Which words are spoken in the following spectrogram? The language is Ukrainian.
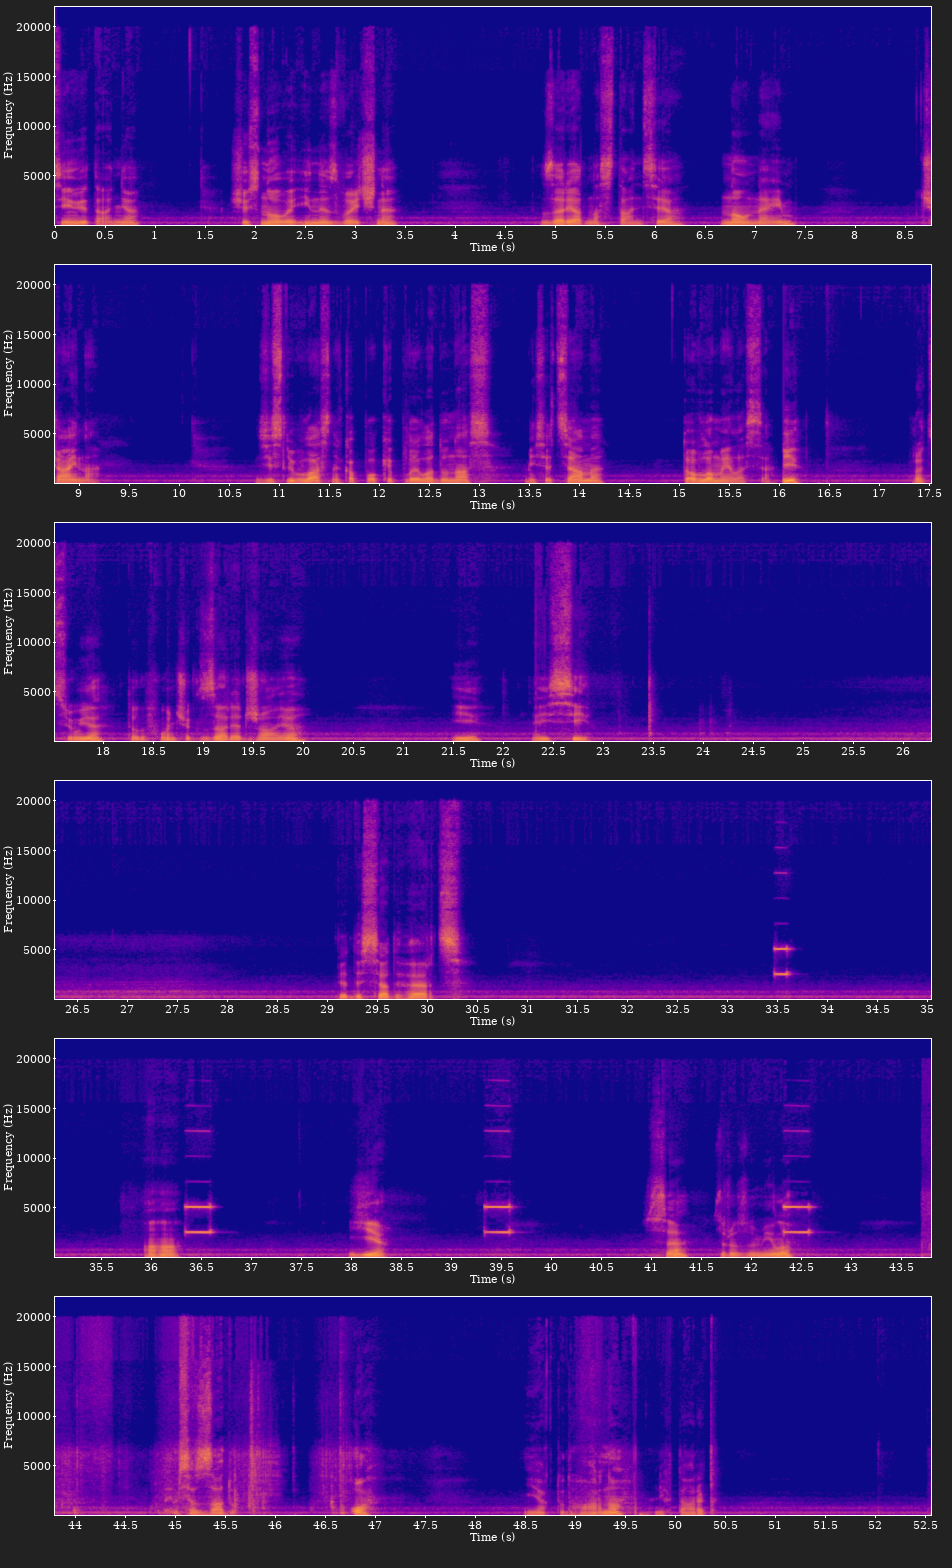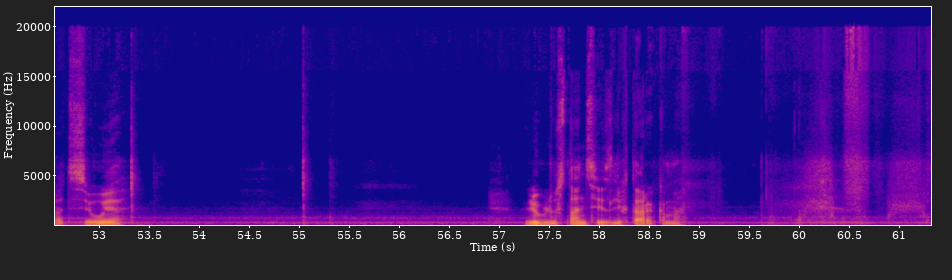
Всім вітання. Щось нове і незвичне. Зарядна станція No Name China. Зі слів власника, поки плила до нас місяцями, то вломилася. І працює, телефончик заряджає і AC. П'ятдесят Гц. Ага. Є. Все, зрозуміло. Подивимося ззаду. О! Як тут гарно. Ліхтарик. Працює. Люблю станції з ліхтариками.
